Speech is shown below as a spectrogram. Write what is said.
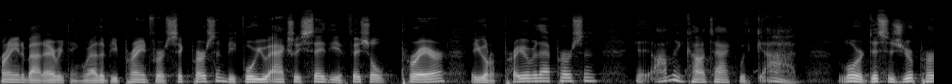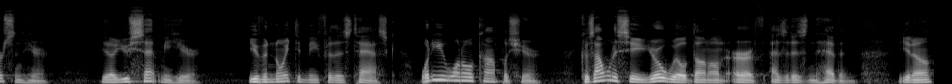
praying about everything. Rather be praying for a sick person before you actually say the official prayer that you're going to pray over that person. I'm in contact with God. Lord, this is your person here. You know, you sent me here. You've anointed me for this task. What do you want to accomplish here? Because I want to see your will done on earth as it is in heaven. You know,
